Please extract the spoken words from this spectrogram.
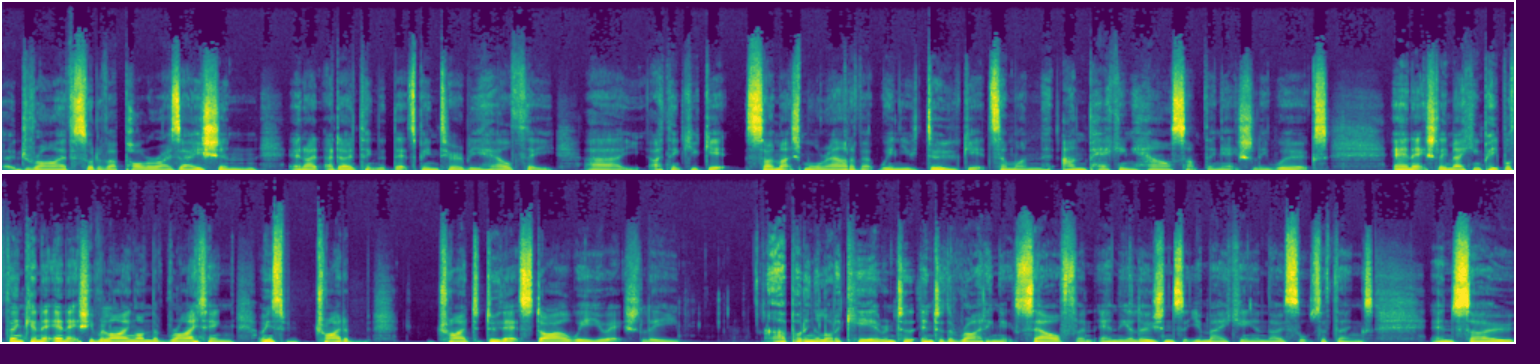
uh, drive sort of a polarization, and I, I, don't think that that's been terribly healthy. I think you get so much more out of it when you do get someone unpacking how something actually works, and actually making people think, and, and actually relying on the writing. I mean, try to try to do that style where you actually are putting a lot of care into into the writing itself and, and the illusions that you're making and those sorts of things. And so,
